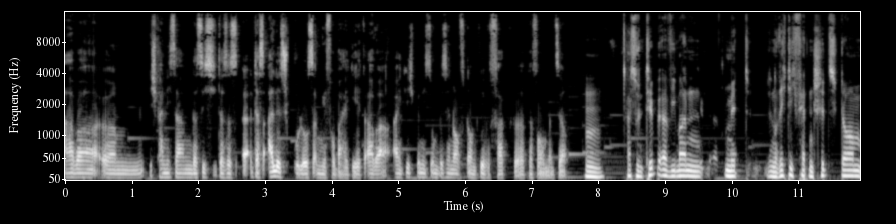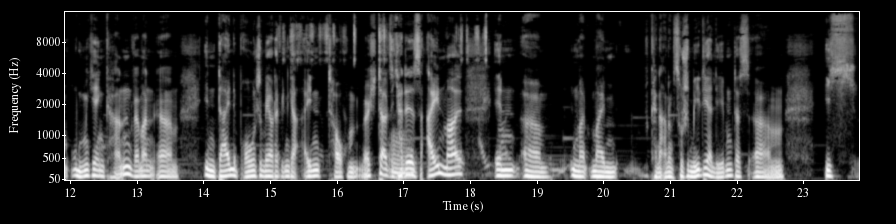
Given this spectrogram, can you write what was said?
Aber ähm, ich kann nicht sagen, dass ich, dass es, äh, dass alles spurlos an mir vorbeigeht. Aber eigentlich bin ich so ein bisschen auf Don't Give a Fuck äh, Performance, ja. Hm. Hast du einen Tipp, äh, wie man mit einem richtig fetten Shitstorm umgehen kann, wenn man ähm, in deine Branche mehr oder weniger eintauchen möchte? Also ich hatte es einmal in, ähm, in meinem keine Ahnung, Social Media Leben, dass ähm, ich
